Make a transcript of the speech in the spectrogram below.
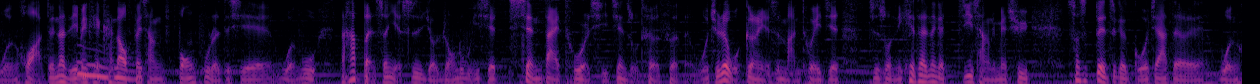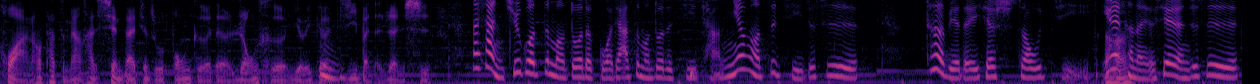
文化。对，那里面可以看到非常丰富的这些文物。嗯、那它本身也是有融入一些现代土耳其建筑特色的。我觉得我个人也是蛮推荐，就是说你可以在那个机场里面去，算是对这个国家的文化，然后它怎么样和现代建筑风格的融合有一个基本的认识。嗯、那像你去过这么多的国家，这么多的机场，你有没有自己就是？特别的一些收集，因为可能有些人就是、uh huh.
